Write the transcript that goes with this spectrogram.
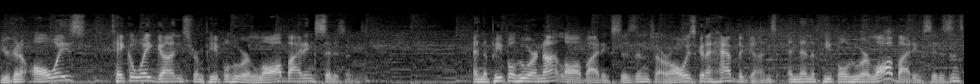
You're going to always take away guns from people who are law abiding citizens. And the people who are not law abiding citizens are always going to have the guns. And then the people who are law abiding citizens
